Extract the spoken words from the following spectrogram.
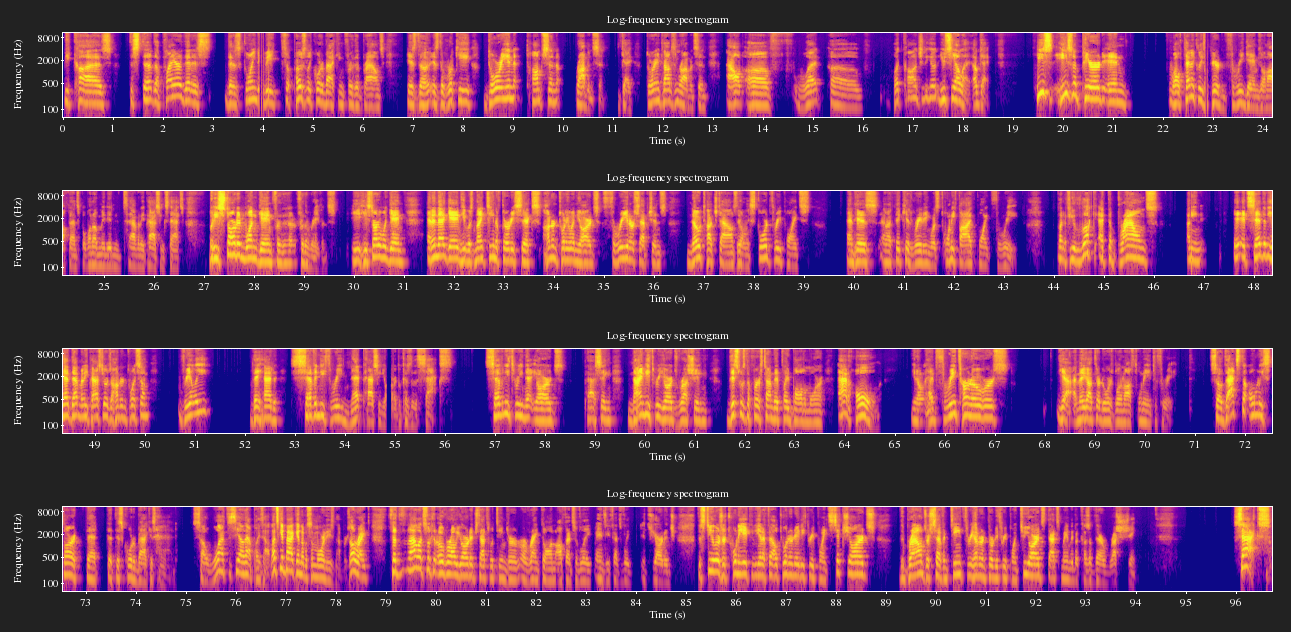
because the the player that is that is going to be supposedly quarterbacking for the Browns is the is the rookie Dorian Thompson Robinson. Okay. Dorian Thompson Robinson out of what uh what college did he go? UCLA. Okay. He's he's appeared in well, technically he's appeared in three games on offense, but one of them he didn't have any passing stats. But he started one game for the for the Ravens. He he started one game, and in that game he was 19 of 36, 121 yards, three interceptions, no touchdowns. They only scored three points and his and I think his rating was 25.3. But if you look at the Browns, I mean, it, it said that he had that many pass yards, 120 some. Really? They had 73 net passing yards because of the sacks. 73 net yards passing, 93 yards rushing. This was the first time they played Baltimore at home. You know, had three turnovers, yeah, and they got their doors blown off 28 to 3. So that's the only start that that this quarterback has had. So we'll have to see how that plays out. Let's get back into some more of these numbers. All right. So now let's look at overall yardage. That's what teams are, are ranked on offensively and defensively. It's yardage. The Steelers are 28th in the NFL, 283.6 yards. The Browns are 17th, 333.2 yards. That's mainly because of their rushing. Sacks.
